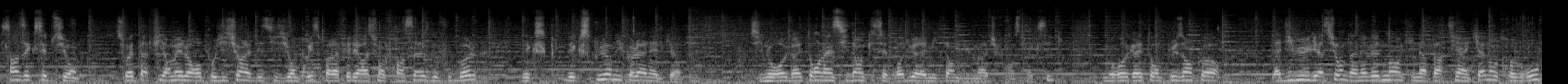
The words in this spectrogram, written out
sans exception, souhaitent affirmer leur opposition à la décision prise par la Fédération française de football d'ex- d'exclure Nicolas Anelka. Si nous regrettons l'incident qui s'est produit à la mi-temps du match France-Mexique, nous regrettons plus encore la divulgation d'un événement qui n'appartient qu'à notre groupe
